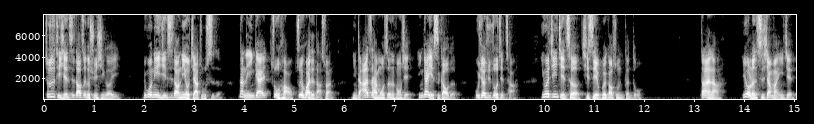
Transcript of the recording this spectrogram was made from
就是提前知道这个讯息而已。如果你已经知道你有家族史了，那你应该做好最坏的打算，你的阿兹海默症的风险应该也是高的，不需要去做检查，因为基因检测其实也不会告诉你更多。当然啦，也有人持相反意见，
